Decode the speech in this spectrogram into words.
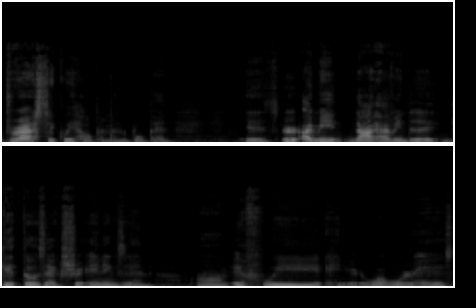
drastically help him in the bullpen is, or I mean, not having to get those extra innings in. Um, if we what were his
